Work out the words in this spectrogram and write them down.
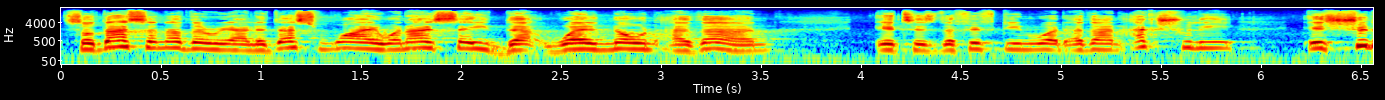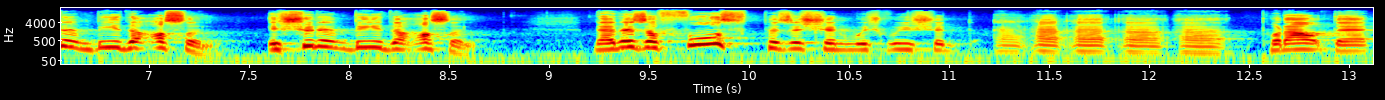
so that's another reality. That's why when I say that well known adhan, it is the 15 word adhan. Actually, it shouldn't be the asl. It shouldn't be the asl. Now, there's a fourth position which we should uh, uh, uh, put out there,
